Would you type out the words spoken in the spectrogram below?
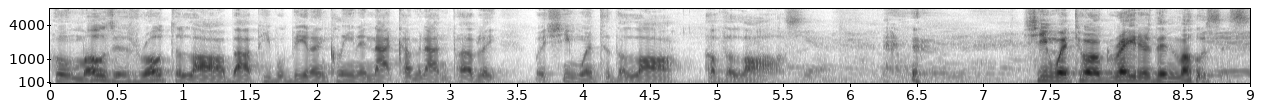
whom Moses wrote the law about people being unclean and not coming out in public, but she went to the law of the laws. she went to a greater than Moses.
